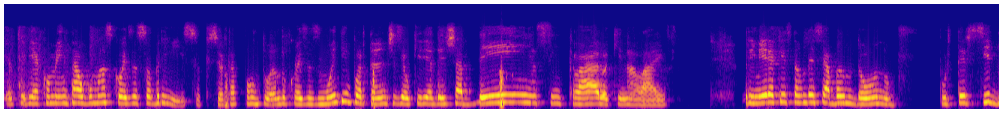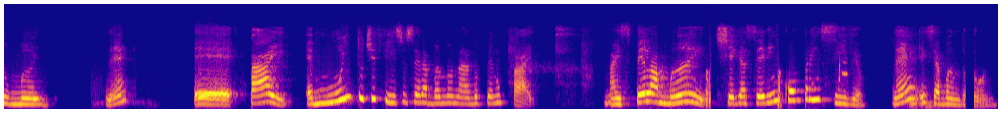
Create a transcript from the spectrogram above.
Eu queria comentar algumas coisas sobre isso, que o senhor está pontuando coisas muito importantes e eu queria deixar bem assim claro aqui na live. Primeira questão desse abandono por ter sido mãe, né? É, pai, é muito difícil ser abandonado pelo pai, mas pela mãe chega a ser incompreensível, né? Esse abandono.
